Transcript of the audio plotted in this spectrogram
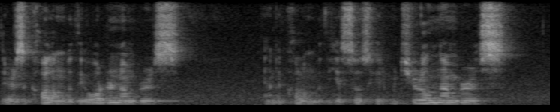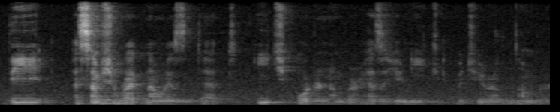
there's a column with the order numbers and a column with the associated material numbers. The assumption right now is that each order number has a unique material number.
